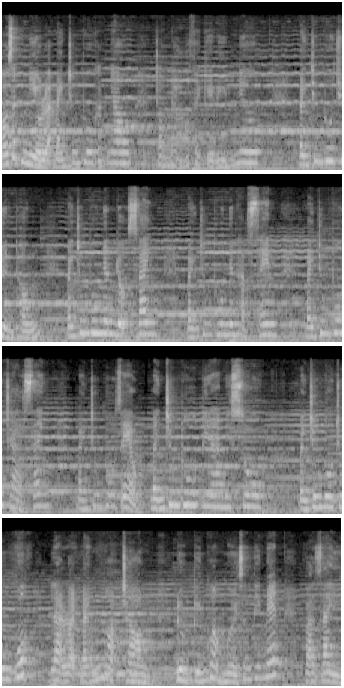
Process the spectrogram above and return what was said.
có rất nhiều loại bánh trung thu khác nhau, trong đó phải kể đến như bánh trung thu truyền thống, bánh trung thu nhân đậu xanh, bánh trung thu nhân hạt sen, bánh trung thu trà xanh, bánh trung thu dẻo, bánh trung thu tiramisu. Bánh trung thu Trung Quốc là loại bánh ngọt tròn, đường kính khoảng 10 cm và dày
